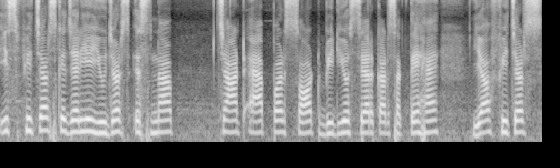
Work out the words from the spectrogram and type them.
इस फीचर्स के ज़रिए यूज़र्स स्नैपचैट ऐप पर शॉर्ट वीडियो शेयर कर सकते हैं। यह फीचर्स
